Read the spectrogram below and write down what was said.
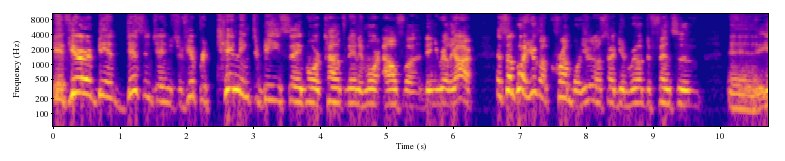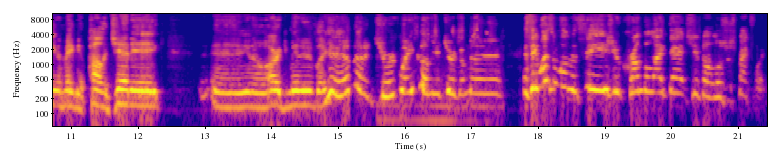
if you're being disingenuous, if you're pretending to be, say, more confident and more alpha than you really are, at some point you're going to crumble. You're going to start getting real defensive and even maybe apologetic and you know, argumentative, like, "Hey, I'm not a jerk. Why you call me a jerk? I'm not." And see, once a woman sees you crumble like that, she's gonna lose respect for you,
